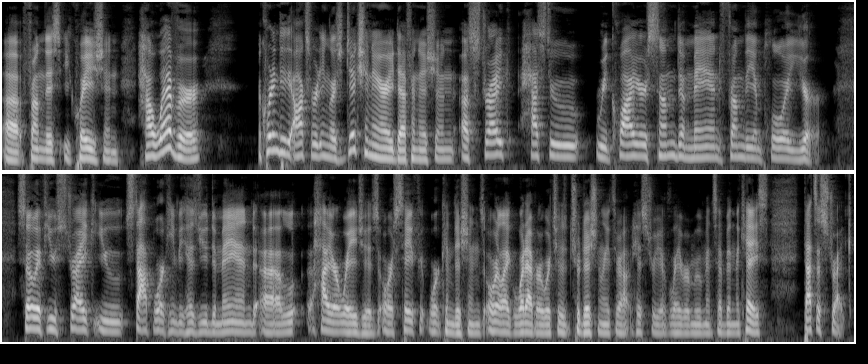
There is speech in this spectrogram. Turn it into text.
uh, from this equation. However, According to the Oxford English Dictionary definition, a strike has to require some demand from the employer. So if you strike, you stop working because you demand uh, higher wages or safe work conditions or like whatever, which is traditionally throughout history of labor movements have been the case. That's a strike.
